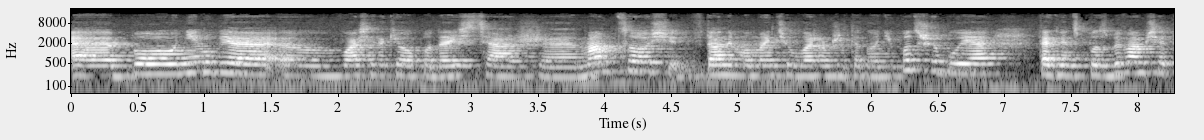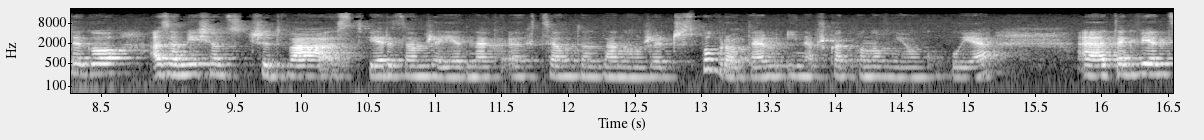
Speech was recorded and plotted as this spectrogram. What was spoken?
E, Bo nie lubię e, właśnie takiego podejścia, że mam coś, w danym momencie uważam, że tego nie potrzebuję, tak więc pozbywam się tego, a za miesiąc czy dwa stwierdzam, że jednak e, chcę tę daną rzecz z powrotem i na przykład ponownie ją kupuję. E, Tak więc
